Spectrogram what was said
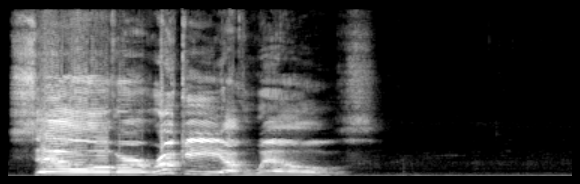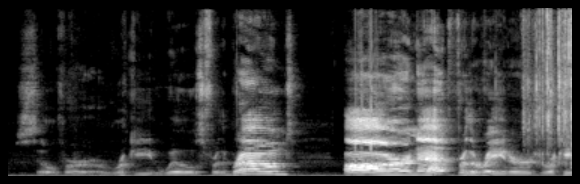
Silver rookie of Wills. Silver rookie Wills for the Browns. Arnette for the Raiders rookie.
